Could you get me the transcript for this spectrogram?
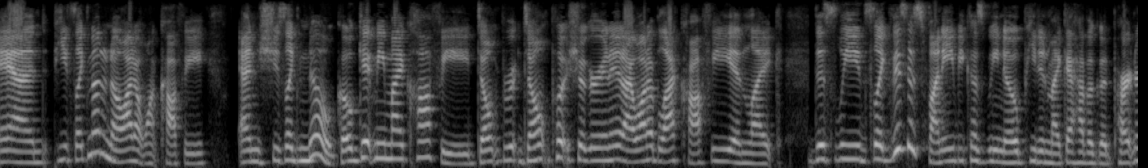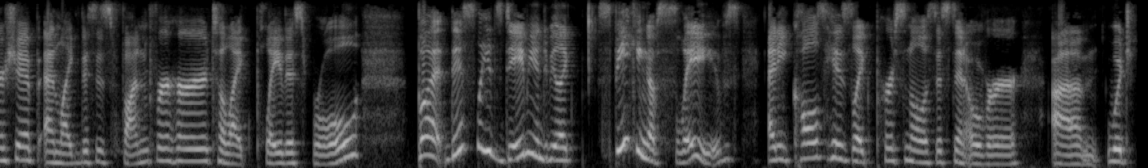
And Pete's like, No, no, no, I don't want coffee. And she's like, "No, go get me my coffee. Don't don't put sugar in it. I want a black coffee." And like this leads like this is funny because we know Pete and Myka have a good partnership and like this is fun for her to like play this role. But this leads Damien to be like, "Speaking of slaves," and he calls his like personal assistant over um which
